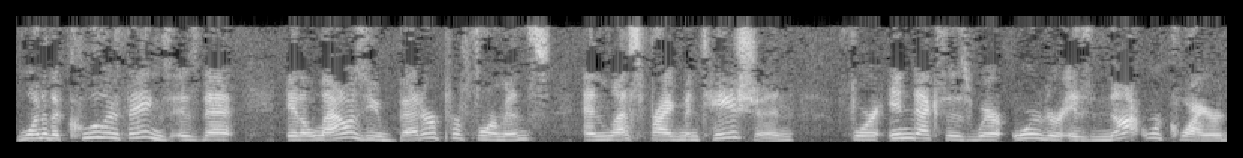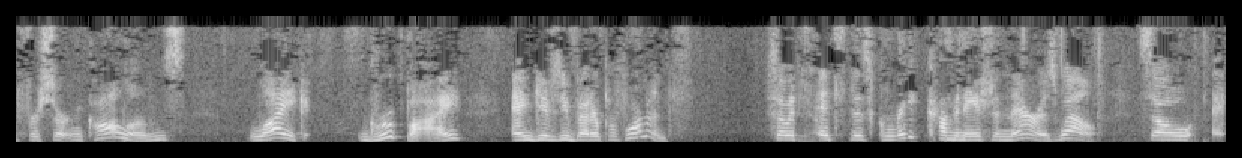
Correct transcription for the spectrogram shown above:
One of the cooler things is that it allows you better performance and less fragmentation for indexes where order is not required for certain columns, like group by, and gives you better performance. So it's it's this great combination there as well. So I,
